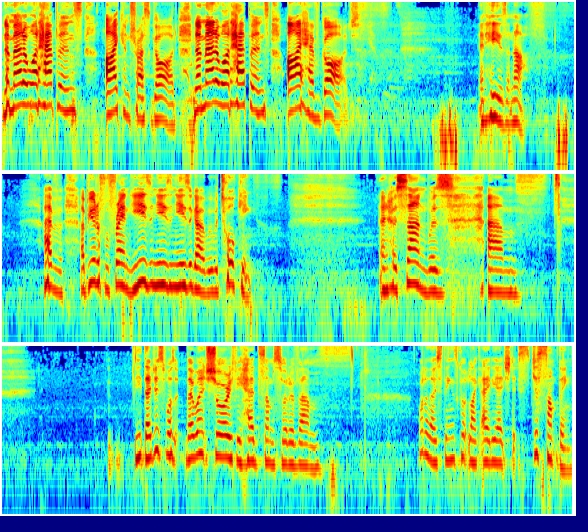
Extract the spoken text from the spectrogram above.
No matter what happens, I can trust God. No matter what happens, I have God. And He is enough. I have a beautiful friend, years and years and years ago, we were talking, and her son was. Um, they just wasn't. they weren't sure if he had some sort of um, what are those things called? Like ADHD, it's just something,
